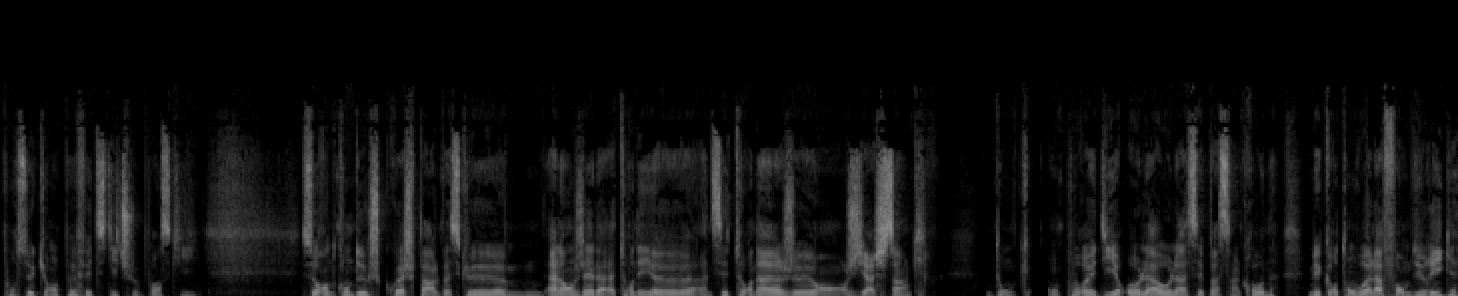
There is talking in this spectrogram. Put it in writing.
Pour ceux qui ont un peu fait de Stitch, je pense qu'ils se rendre compte de quoi je parle parce que euh, Alain a tourné euh, un de ses tournages euh, en JH5. Donc on pourrait dire oh là oh là c'est pas synchrone, mais quand on voit la forme du rig,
